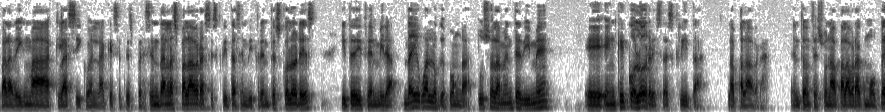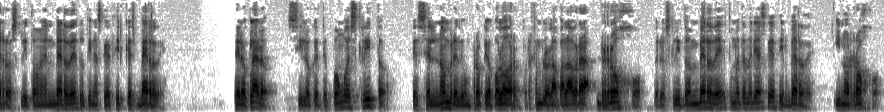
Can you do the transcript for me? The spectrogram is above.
paradigma clásico en la que se te presentan las palabras escritas en diferentes colores y te dicen, mira, da igual lo que ponga, tú solamente dime eh, en qué color está escrita la palabra. Entonces, una palabra como perro escrito en verde, tú tienes que decir que es verde. Pero claro, si lo que te pongo escrito es el nombre de un propio color, por ejemplo, la palabra rojo, pero escrito en verde, tú me tendrías que decir verde y no rojo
